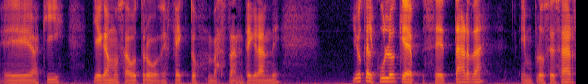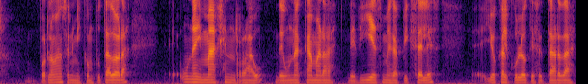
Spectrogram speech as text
Eh, aquí llegamos a otro defecto bastante grande. Yo calculo que se tarda en procesar, por lo menos en mi computadora, una imagen RAW de una cámara de 10 megapíxeles yo calculo que se tarda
